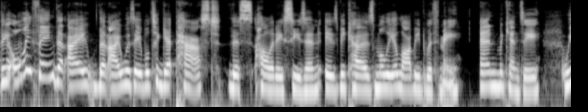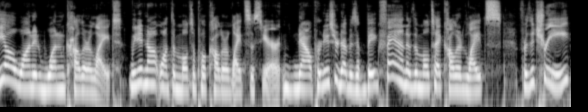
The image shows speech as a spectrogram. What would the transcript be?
the only thing that I that I was able to get past this holiday season is because Malia lobbied with me and Mackenzie. We all wanted one color light. We did not want the multiple color lights this year. Now, producer Dub is a big fan of the multicolored lights for the tree,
